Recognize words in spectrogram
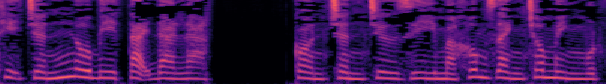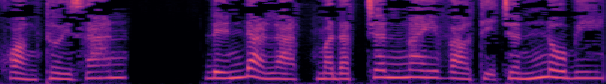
Thị trấn Nobi tại Đà Lạt. Còn trần trừ gì mà không dành cho mình một khoảng thời gian. Đến Đà Lạt mà đặt chân ngay vào thị trấn Nobi.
